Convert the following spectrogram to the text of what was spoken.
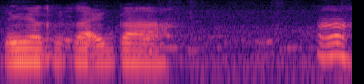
Dahil nakakain ka. Ah.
